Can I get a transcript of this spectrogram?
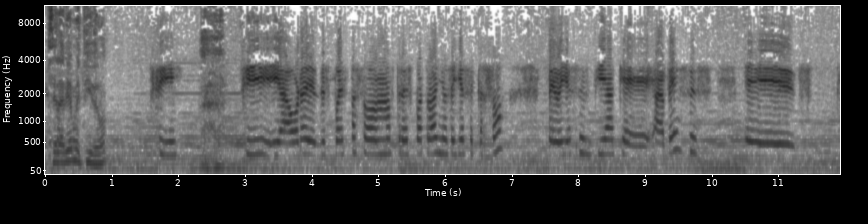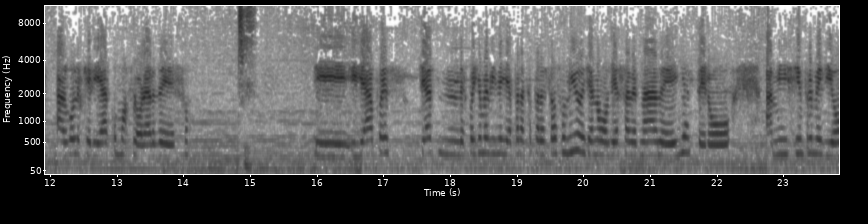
le, se le había metido. Sí, Ajá. Sí, y ahora después pasó unos 3, 4 años, ella se casó, pero ella sentía que a veces eh, algo le quería como aflorar de eso. Sí. Y, y ya pues, ya después yo me vine ya para acá, para Estados Unidos, ya no volví a saber nada de ella, pero a mí siempre me dio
